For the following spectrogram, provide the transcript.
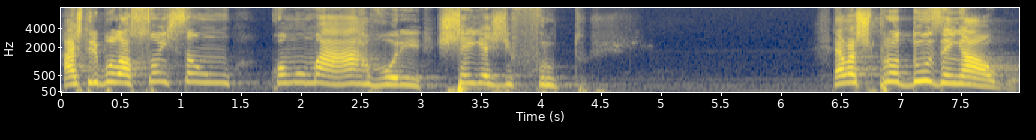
As tribulações são como uma árvore cheia de frutos. Elas produzem algo.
